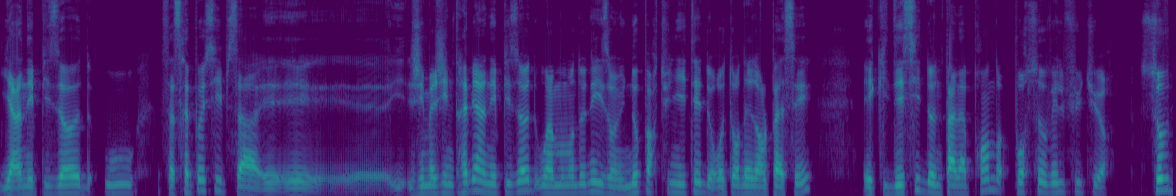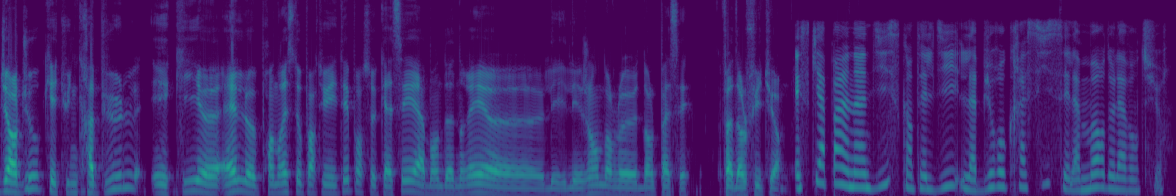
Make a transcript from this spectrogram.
il y a un épisode où ça serait possible ça, et, j'imagine très bien un épisode où à un moment donné ils ont une opportunité de retourner dans le passé et qui décident de ne pas la prendre pour sauver le futur. Sauf Giorgio qui est une crapule et qui, euh, elle, prendrait cette opportunité pour se casser et abandonnerait euh, les, les, gens dans le, dans le passé, enfin dans le futur. Est-ce qu'il n'y a pas un indice quand elle dit la bureaucratie, c'est la mort de l'aventure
